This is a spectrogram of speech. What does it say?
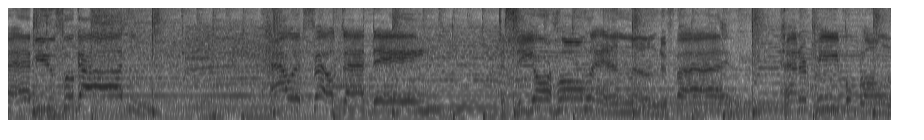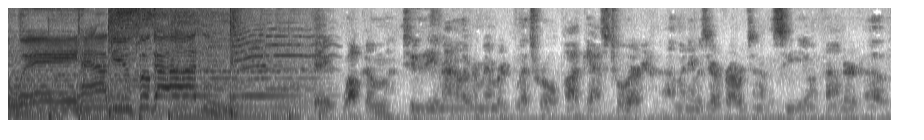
Have you forgotten how it felt that day to see your homeland under fire and her people blown away? Have you forgotten? Okay, welcome to the 9 11 Remembered Let's Roll podcast tour. Uh, my name is Eric Robertson. I'm the CEO and founder of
